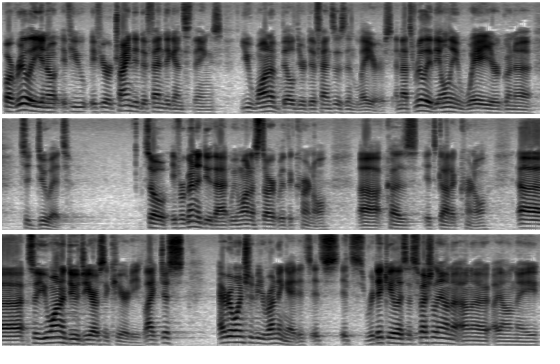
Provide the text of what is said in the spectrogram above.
But really, you know, if you if you're trying to defend against things, you want to build your defenses in layers, and that's really the only way you're going to to do it. So if we're going to do that, we want to start with the kernel because uh, it's got a kernel. Uh, so you want to do grsecurity, like just everyone should be running it. It's it's it's ridiculous, especially on a on a on a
